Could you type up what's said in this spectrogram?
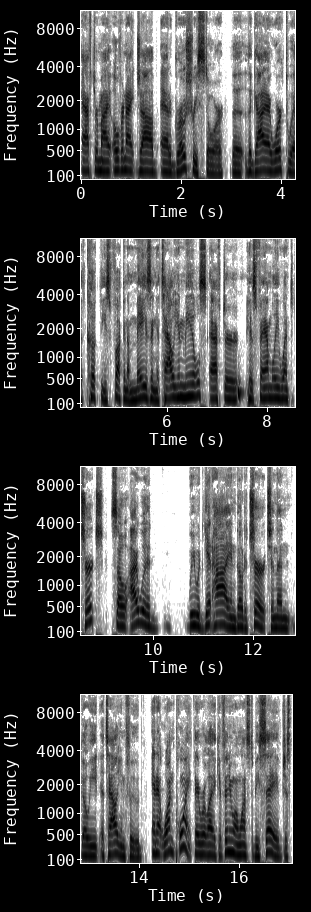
after my overnight job at a grocery store. The the guy I worked with cooked these fucking amazing Italian meals after his family went to church. So I would we would get high and go to church and then go eat Italian food. And at one point they were like if anyone wants to be saved just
